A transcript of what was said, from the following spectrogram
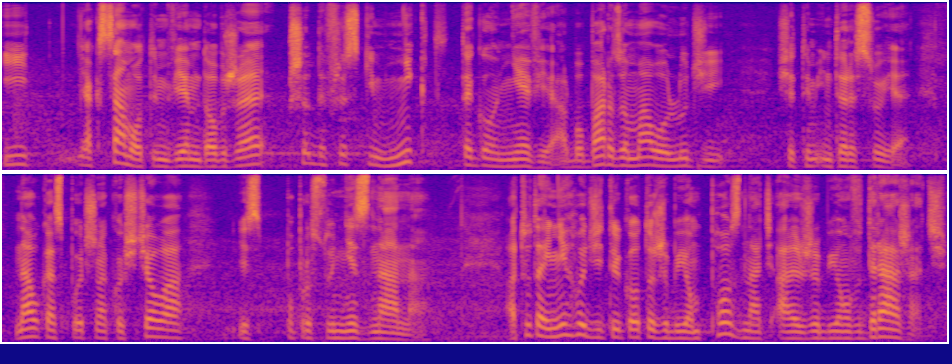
I jak sam o tym wiem dobrze, przede wszystkim nikt tego nie wie, albo bardzo mało ludzi się tym interesuje. Nauka społeczna Kościoła jest po prostu nieznana. A tutaj nie chodzi tylko o to, żeby ją poznać, ale żeby ją wdrażać.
